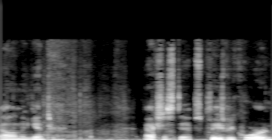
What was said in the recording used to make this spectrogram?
Allen and Ginter. Action steps. Please record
